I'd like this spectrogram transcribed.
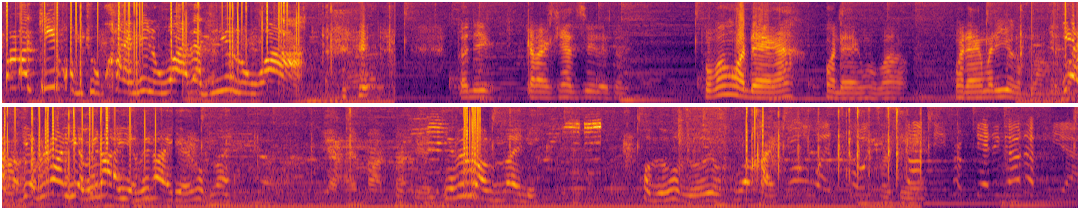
เมื่อกี้ผมชุบใครไม่รู้อะแต่ที่รู้ว่า ตอนนี้กำลังแคสซี่เลยตอนนี้ ผมว่าหัวแดงนะหัวแดงผมว่าหัวแดงไม่ได้อยู่กับเราเหยียบเหยียบไม่หน่อยเหยียบไม่หน่อยเหยียบไม่หน่อยเหยียบให้ผมหน่อยโอเคเหยียบให้ผมหน่อยดิผมรู้ผมรู้อยู่ว่าใคร No one's going to Okay. stop me from getting out of here.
